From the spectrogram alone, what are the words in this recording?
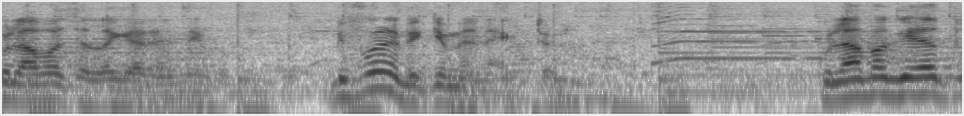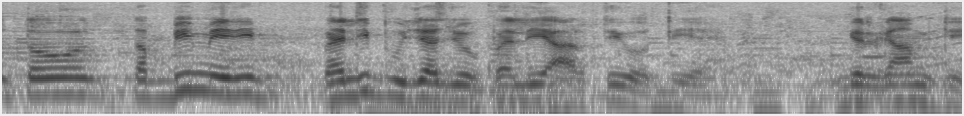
कुलावा चला गया रहने को। Before I became an actor Colaba गया तो, तो तब भी मेरी पहली पूजा जो पहली आरती होती है गिरगाम की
